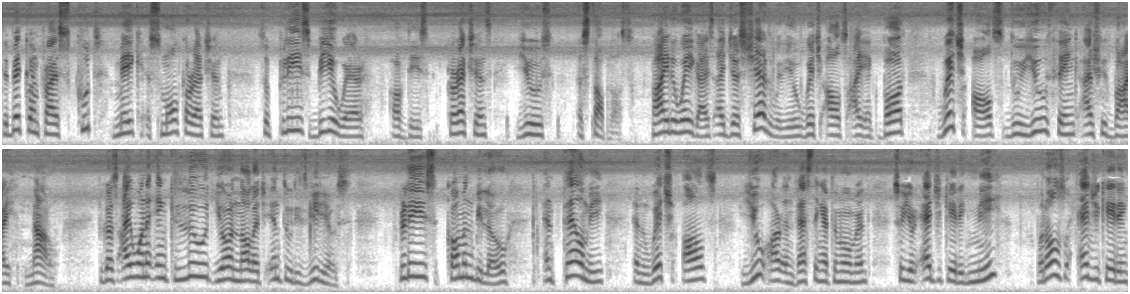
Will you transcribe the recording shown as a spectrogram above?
the Bitcoin price could make a small correction. So please be aware of these corrections. Use a stop loss. By the way, guys, I just shared with you which alts I bought. Which alts do you think I should buy now? because I want to include your knowledge into these videos. Please comment below and tell me in which alts you are investing at the moment so you're educating me but also educating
